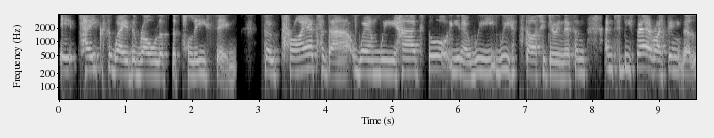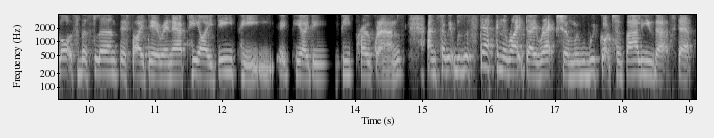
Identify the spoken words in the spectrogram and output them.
It takes away the role of the policing. So prior to that, when we had thought, you know, we we had started doing this, and and to be fair, I think that lots of us learned this idea in our PIDP PIDP programs, and so it was a step in the right direction. We, we've got to value that step.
